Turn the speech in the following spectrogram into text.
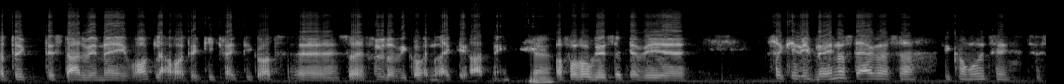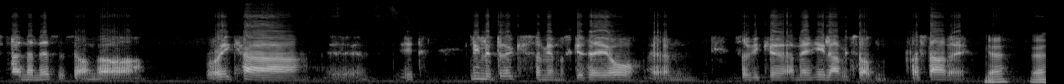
og det, det startede vi med i Wroclaw, og det gik rigtig godt. Øh, så jeg føler, at vi går i den rigtige retning. Ja. Og forhåbentlig så kan vi... Øh, så kan vi blive endnu stærkere, så vi kommer ud til, til starten af næste sæson, og Rick har øh, et lille dyk, som jeg måske havde i år, øh, så vi kan være med helt op i toppen fra start af. Ja, ja.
